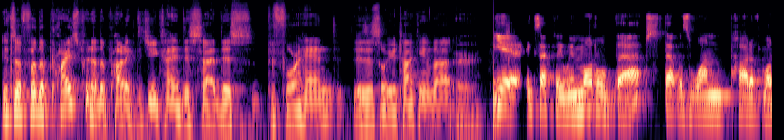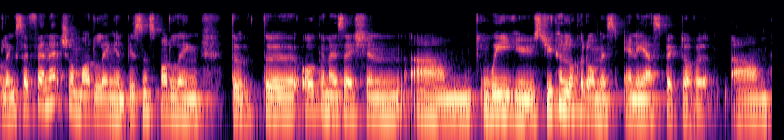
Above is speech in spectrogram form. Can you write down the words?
And so for the price point of the product, did you kind of decide this beforehand? Is this what you're talking about, or? Yeah, exactly. We modeled that. That was one part of modeling. So financial modeling and business modeling, the the organization um, we used, you can look at almost any aspect of it. Um,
